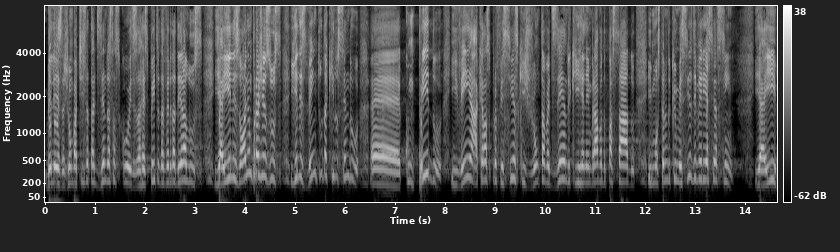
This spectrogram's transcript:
beleza, João Batista está dizendo essas coisas a respeito da verdadeira luz, e aí eles olham para Jesus, e eles veem tudo aquilo sendo é, cumprido, e veem aquelas profecias que João estava dizendo, que relembrava do passado, e mostrando que o Messias deveria ser assim. E aí,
